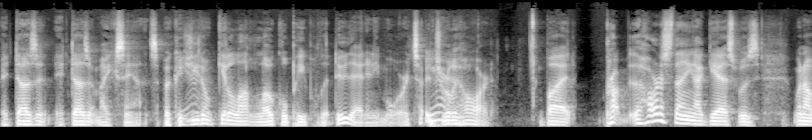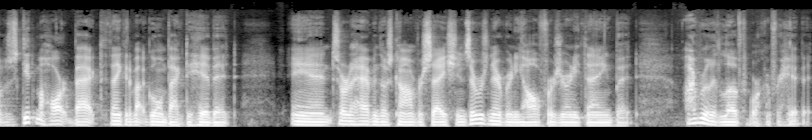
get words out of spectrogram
It doesn't. It doesn't make sense because you don't get a lot of local people that do that anymore. It's it's Yeah. really hard. But prob- the hardest thing, I guess, was when I was getting my heart back to thinking about going back to Hibbett and sort of having those conversations. There was never any offers or anything, but I really loved working for Hibbett.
